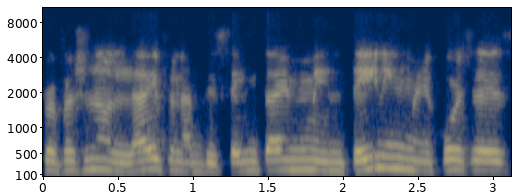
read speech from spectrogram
professional life, and at the same time maintaining my horses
